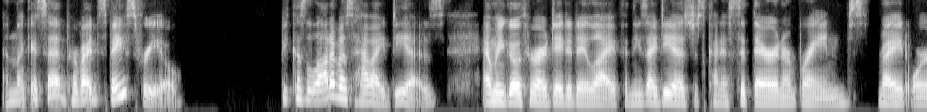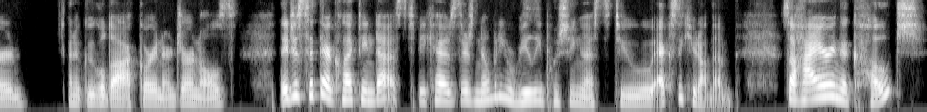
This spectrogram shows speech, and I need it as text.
And like I said, provide space for you because a lot of us have ideas and we go through our day-to-day life and these ideas just kind of sit there in our brains right? Or in a google doc or in our journals. They just sit there collecting dust because there's nobody really pushing us to execute on them. So hiring a coach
